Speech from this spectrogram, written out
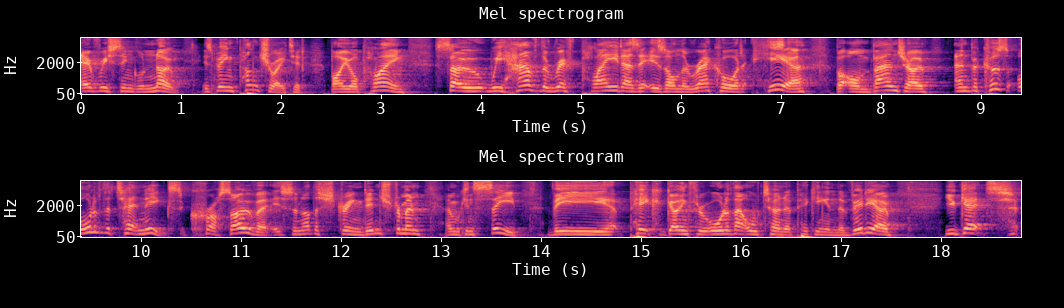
every single note is being punctuated by your playing. So we have the riff played as it is on the record here, but on banjo, and because all of the techniques cross over, it's another stringed instrument, and we can see the pick going through all of that alternate picking in the video. You get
